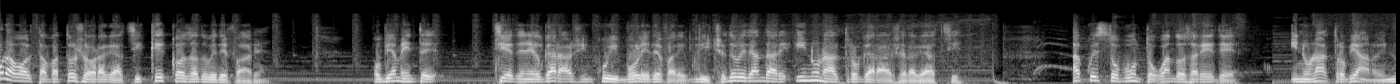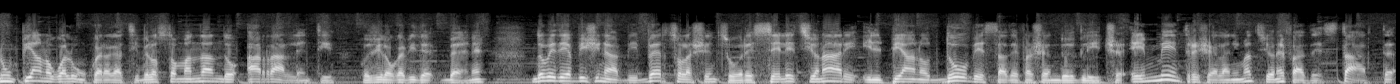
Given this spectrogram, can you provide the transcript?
una volta fatto ciò ragazzi che cosa dovete fare? Ovviamente siete nel garage in cui volete fare il glitch. Dovete andare in un altro garage ragazzi. A questo punto quando sarete in un altro piano in un piano qualunque ragazzi ve lo sto mandando a rallenti così lo capite bene dovete avvicinarvi verso l'ascensore selezionare il piano dove state facendo il glitch e mentre c'è l'animazione fate start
